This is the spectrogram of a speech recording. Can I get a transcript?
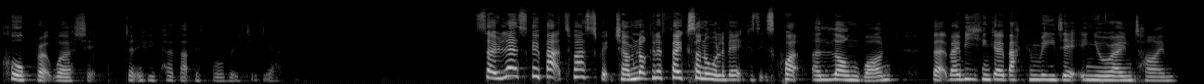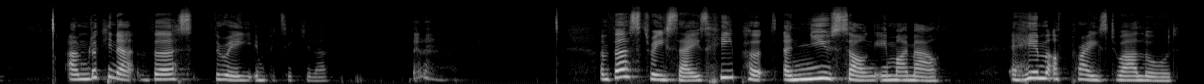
corporate worship. I Don't know if you've heard that before, Rooted, yeah. So let's go back to our scripture. I'm not going to focus on all of it because it's quite a long one, but maybe you can go back and read it in your own time. I'm looking at verse 3 in particular. and verse 3 says, He put a new song in my mouth, a hymn of praise to our Lord.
